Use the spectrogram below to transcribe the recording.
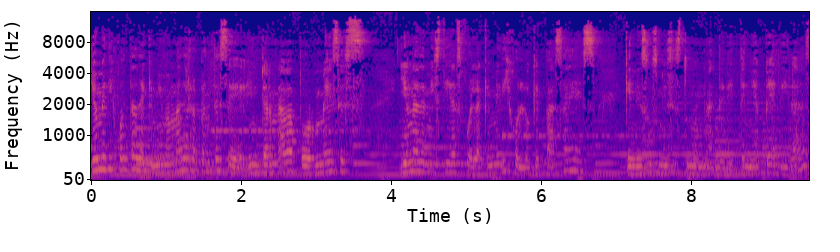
yo me di cuenta de que mi mamá de repente se internaba por meses y una de mis tías fue la que me dijo, lo que pasa es que en esos meses tu mamá te, tenía pérdidas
